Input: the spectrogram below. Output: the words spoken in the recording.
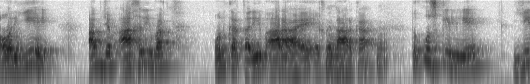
और ये अब जब आखिरी वक्त उनका करीब आ रहा है इकतदार का तो उसके लिए ये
